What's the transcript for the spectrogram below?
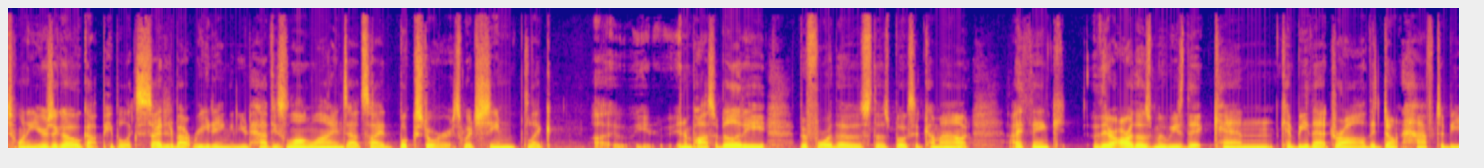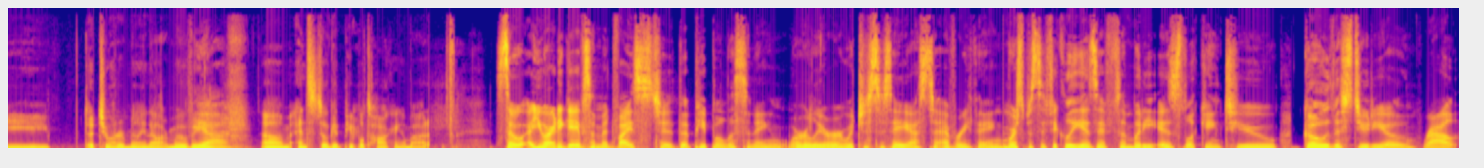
20 years ago got people excited about reading, and you'd have these long lines outside bookstores, which seemed like uh, an impossibility before those those books had come out. I think there are those movies that can can be that draw that don't have to be a 200 million dollar movie Yeah. um, and still get people talking about it. So uh, you already gave some advice to the people listening earlier, which is to say yes to everything. More specifically, is if somebody is looking to go the studio route,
